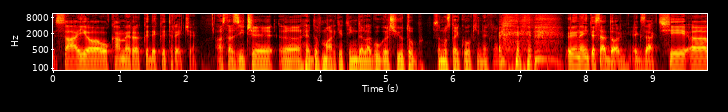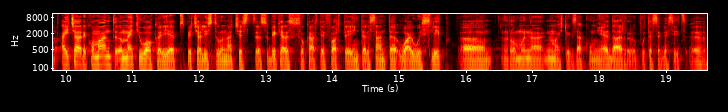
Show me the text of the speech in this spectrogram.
Să ai o cameră cât de cât rece. Asta zice uh, Head of Marketing de la Google și YouTube, să nu stai cu ochii în ecran. Înainte să adormi, exact. Și uh, aici recomand uh, Matthew Walker, e specialistul în acest subiect, chiar a scris o carte foarte interesantă, Why We Sleep. Uh, în română nu mai știu exact cum e, dar puteți să găsiți. Uh,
